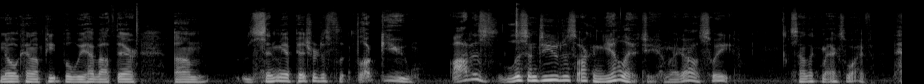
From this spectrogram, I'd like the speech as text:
know what kind of people we have out there. Um, send me a picture. Just flip, fuck you. I'll just listen to you just so I can yell at you. I'm like, oh sweet, sounds like my ex-wife.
